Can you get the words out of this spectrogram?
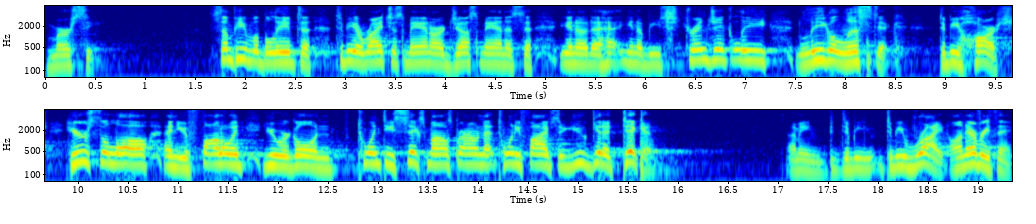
Mercy. Some people believe to, to be a righteous man or a just man is to, you know, to ha, you know, be stringently legalistic, to be harsh. Here's the law, and you follow it. You were going 26 miles per hour, on that 25, so you get a ticket. I mean, to be, to be right on everything.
